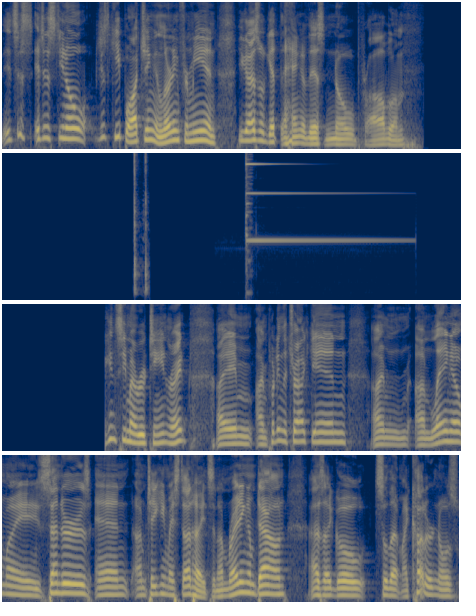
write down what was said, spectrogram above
it's just it just you know just keep watching and learning from me and you guys will get the hang of this no problem. You can see my routine right? I'm i'm putting the track in i'm i'm laying out my centers and i'm taking my stud heights and i'm writing them down as i go so that my cutter knows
